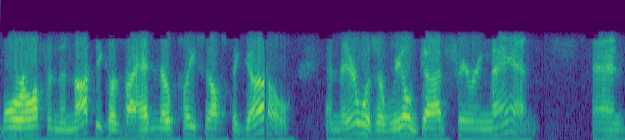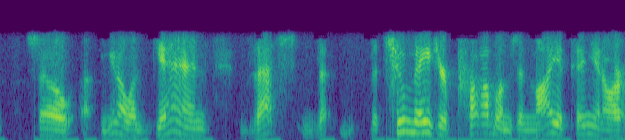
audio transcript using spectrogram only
more often than not because I had no place else to go. And there was a real God fearing man. And so, uh, you know, again, that's the, the two major problems, in my opinion, are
